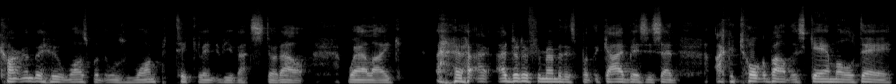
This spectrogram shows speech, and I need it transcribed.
can't remember who it was, but there was one particular interview that stood out where, like, I, I don't know if you remember this, but the guy basically said, I could talk about this game all day.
